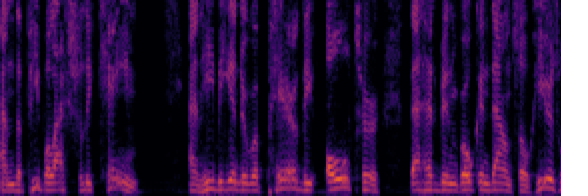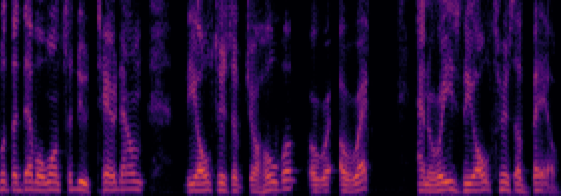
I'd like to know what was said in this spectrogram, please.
and the people actually came and he began to repair the altar that had been broken down so here's what the devil wants to do tear down the altars of jehovah erect and raise the altars of baal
